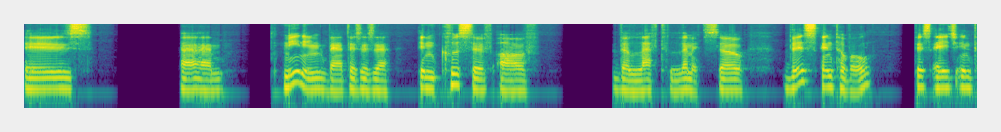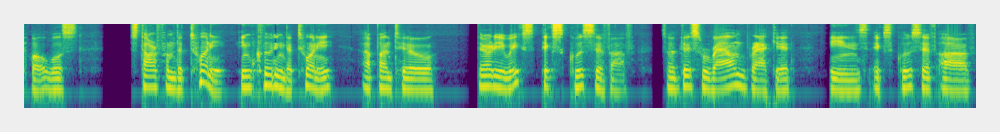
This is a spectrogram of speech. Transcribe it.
is um, meaning that this is a inclusive of the left limit. So this interval, this age interval will start from the 20, including the 20 up until 30 weeks exclusive of. So this round bracket means exclusive of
